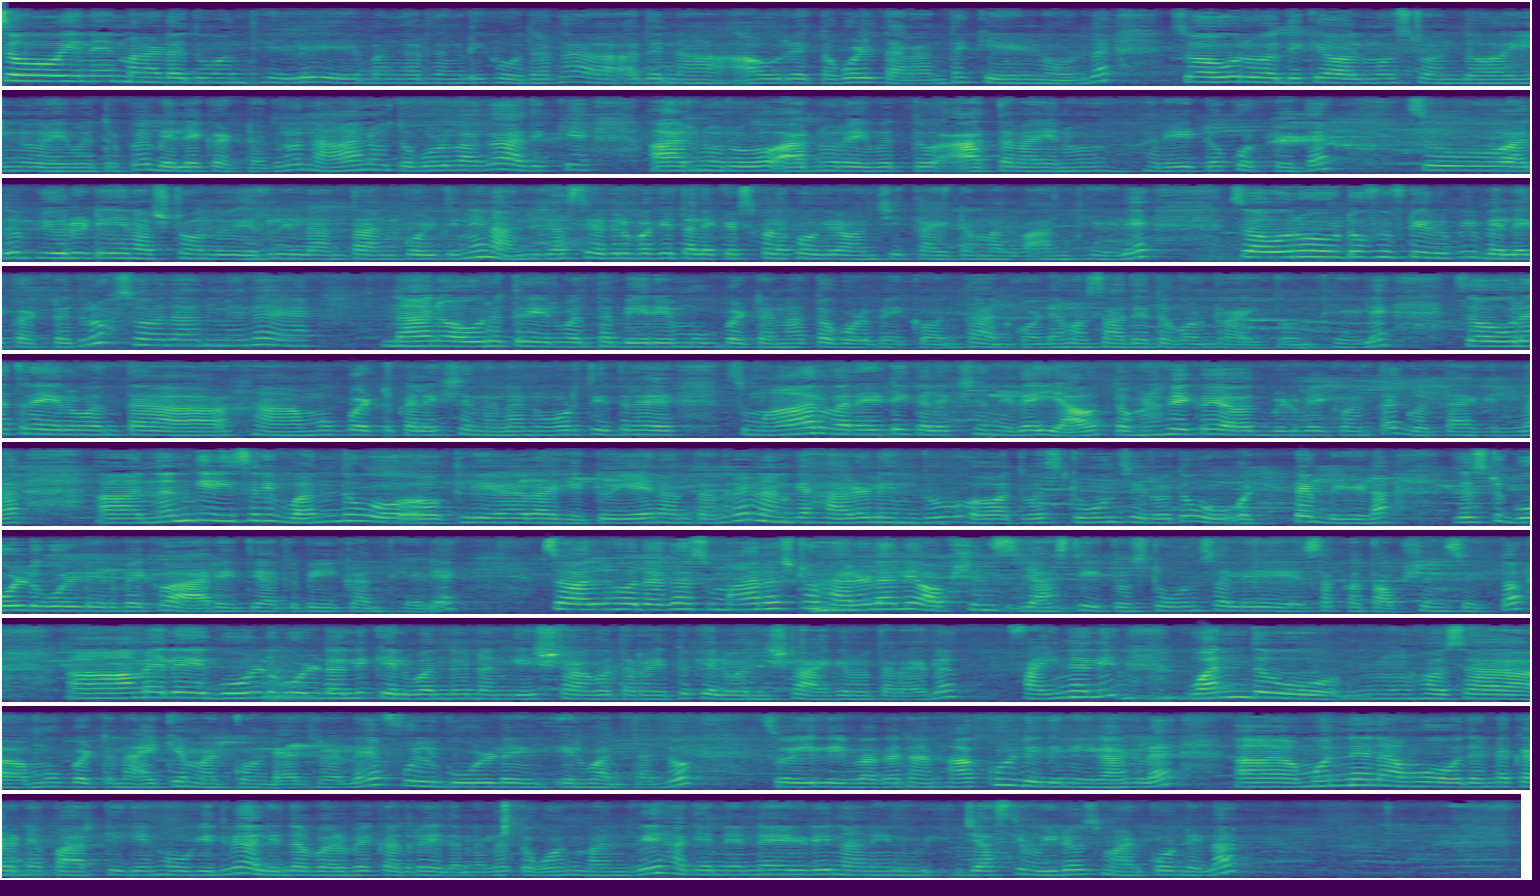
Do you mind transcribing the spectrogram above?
ಸೊ ಇನ್ನೇನು ಮಾಡೋದು ಅಂತ ಹೇಳಿ ಬಂಗಾರದ ಅಂಗಡಿಗೆ ಹೋದಾಗ ಅದನ್ನು ಅವರೇ ತಗೊಳ್ತಾರ ಅಂತ ಕೇಳಿ ನೋಡಿದೆ. ಸೊ ಅವರು ಅದಕ್ಕೆ ಆಲ್ಮೋಸ್ಟ್ ಒಂದು ಇನ್ನೂರೈವತ್ತು ರೂಪಾಯಿ ಬೆಲೆ ಕಟ್ಟಿದ್ರು. ನಾನು ತಗೊಳ್ಳುವಾಗ ಅದಕ್ಕೆ ಆರುನೂರು, ಆರುನೂರೈವತ್ತು ಆ ಥರ ಏನೋ ರೇಟು ಕೊಟ್ಟಿದ್ದೆ. ಸೊ ಅದು ಪ್ಯೂರಿಟಿ ಏನು ಅಷ್ಟೊಂದು ಇರಲಿಲ್ಲ ಅಂತ ಅಂದ್ಕೊಳ್ತೀನಿ ನಾನು ಜಾಸ್ತಿ ಅದ್ರ ಬಗ್ಗೆ ತಲೆ ಕೆಡ್ಸ್ಕೊಳಕ್ಕೆ ಹೋಗಿರೋ ಒಂದು ಚಿಕ್ಕ ಐಟಮ್ ಅಲ್ವಾ ಅಂತ ಹೇಳಿ. ಸೊ ಅವರು ಟು ಫಿಫ್ಟಿ ರುಪಿ ಬೆಲೆ ಕಟ್ಟಿದ್ರು. ಸೊ ಅದಾದಮೇಲೆ ನಾನು ಅವ್ರ ಹತ್ರ ಇರುವಂಥ ಬೇರೆ ಮೂಗ್ಬಟ್ಟನ್ನು ತೊಗೊಳ್ಬೇಕು ಅಂತ ಅಂದ್ಕೊಂಡೆ ಹೊಸದೇ ತೊಗೊಂಡ್ರಾಯ್ತು ಅಂತ ಹೇಳಿ. ಸೊ ಅವ್ರ ಹತ್ರ ಇರುವಂಥ ಮೂಗ್ ಮೂಗ್ಬಟ್ಟು ಕಲೆಕ್ಷನ್ ಎಲ್ಲ ನೋಡ್ತಿದ್ರೆ ಸುಮಾರು ವೆರೈಟಿ ಕಲೆಕ್ಷನ್ ಇದೆ. ಯಾವ್ದು ತೊಗೊಳ್ಬೇಕು, ಯಾವ್ದು ಬಿಡಬೇಕು ಅಂತ ಗೊತ್ತಾಗಿಲ್ಲ. ನನಗೆ ಈ ಸರಿ ಒಂದು ಕ್ಲಿಯರ್ ಆಗಿತ್ತು. ಏನಂತಂದರೆ ನನಗೆ ಹರಳಿಂದು ಅಥವಾ ಸ್ಟೋನ್ಸ್ ಇರೋದು ಒಟ್ಟೆ ಬೇಡ. ಜಸ್ಟ್ ಗೋಲ್ಡ್ ಗೋಲ್ಡ್ ಇರಬೇಕು ಆ ರೀತಿ ಅದು ಬೇಕಂತ ಹೇಳಿ. ಸೊ ಅಲ್ಲಿ ಹೋದಾಗ ಸುಮಾರಷ್ಟು ಹರಳಲ್ಲಿ ಆಪ್ಷನ್ಸ್ ಜಾಸ್ತಿ ಇತ್ತು. ಸ್ಟೋನ್ಸಲ್ಲಿ ಸಖತ್ ಆಪ್ಷನ್ಸ್ ಇತ್ತು. ಆಮೇಲೆ ಗೋಲ್ಡ್ ಗೋಲ್ಡಲ್ಲಿ ಕೆಲವೊಂದು ನನಗೆ ಇಷ್ಟ ಆಗೋ ಥರ ಇತ್ತು. ಕೆಲವೊಂದು ಇಷ್ಟ ಆಗಿರೋ ಥರ ಇಲ್ಲ. ಫೈನಲಿ ಒಂದು ಹೊಸ ಮೂಗ್ಬಟ್ಟನ್ನು ಆಯ್ಕೆ ಮಾಡಿಕೊಂಡೆ ಅದರಲ್ಲೇ. ಫುಲ್ ಗೋಲ್ಡ್ ಇರುವಂಥದ್ದು. ಸೊ ಇಲ್ಲಿ ಇವಾಗ ನಾನು ಹಾಕ್ಕೊಂಡಿದ್ದೀನಿ ಈಗಾಗಲೇ. ಮೊನ್ನೆ ನಾವು ದಂಡಕರಣ್ಯ ಪಾರ್ಕಿಗೆ ಹೋಗಿದ್ವಿ. ಅಲ್ಲಿಂದ ಬರಬೇಕಾದ್ರೆ ಇದನ್ನೆಲ್ಲ ತೊಗೊಂಡು ಬಂದ್ವಿ. ಹಾಗೆ ನಿನ್ನೆ ಇಡೀ ನಾನೇನು ಜಾಸ್ತಿ ವೀಡಿಯೋಸ್ ಮಾಡ್ಕೊಂಡಿಲ್ಲ.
